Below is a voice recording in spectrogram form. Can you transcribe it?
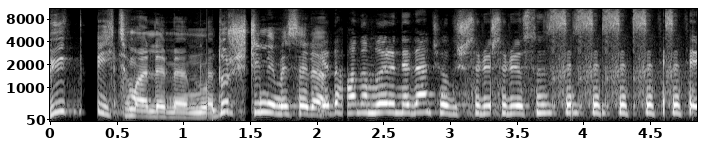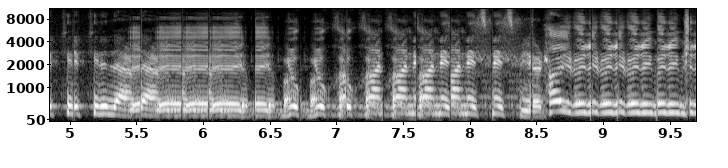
büyük bir ihtimalle memnun. Dur şimdi mesela... Ya da hanımları neden çalıştırıyorsunuz? Siz sık sık sık tepki tepkililer. Ee, e, e, yok, yok, yok, hayır, hayır, hayır. Zannetmiyorum. Hayır öyle öyle öyle öyle bir şey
